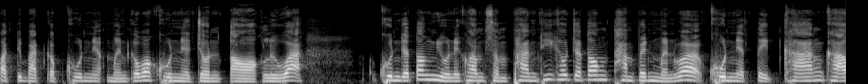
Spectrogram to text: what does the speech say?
ปฏิบัติกับคุณเนี่ยเหมือนกับว่าคุณเนี่ยจนตอกหรือว่าคุณจะต้องอยู่ในความสัมพันธ์ที่เขาจะต้องทำเป็นเหมือนว่าคุณเนี่ยติดค้างเขา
